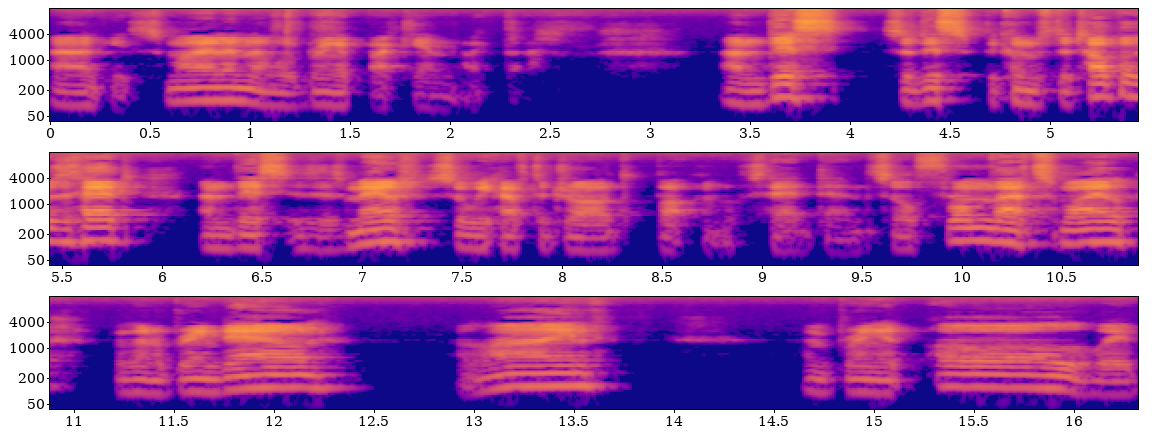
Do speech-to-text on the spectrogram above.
And he's smiling and we'll bring it back in like that. And this, so this becomes the top of his head and this is his mouth so we have to draw the bottom of his head then. So from that smile we're going to bring down a line and bring it all the way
